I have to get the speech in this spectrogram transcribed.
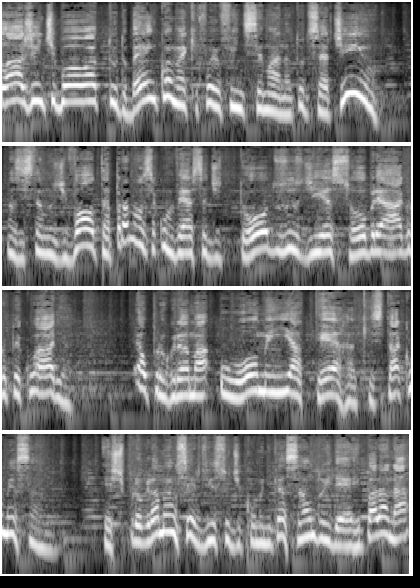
Olá, gente boa, tudo bem? Como é que foi o fim de semana? Tudo certinho? Nós estamos de volta para nossa conversa de todos os dias sobre a agropecuária. É o programa O Homem e a Terra que está começando. Este programa é um serviço de comunicação do IDR Paraná,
